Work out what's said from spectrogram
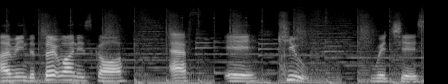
I mean, the third one is called FAQ, which is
